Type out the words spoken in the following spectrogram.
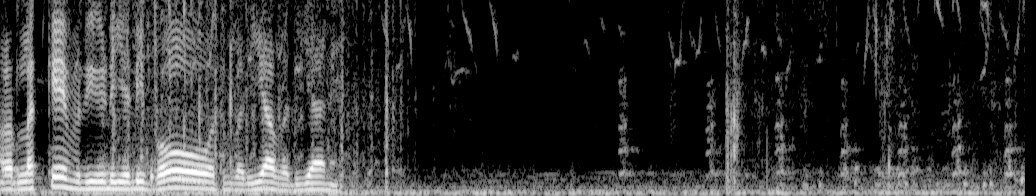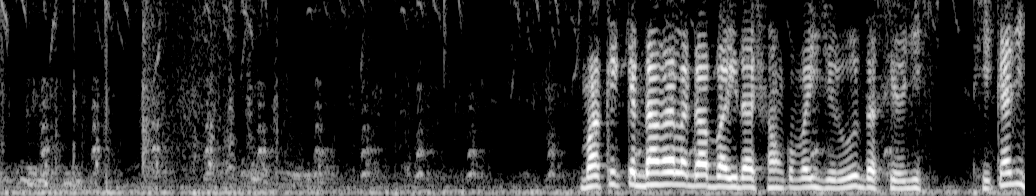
ਔਰ ਲੱਕੇ ਬਰੀਡ ਜਿਹੜੀ ਬਹੁਤ ਵਧੀਆ ਵਧੀਆ ਨੇ। ਬਾਕੀ ਕਿੱਦਾਂ ਦਾ ਲੱਗਾ ਬਾਈ ਦਾ ਸ਼ੌਂਕ ਬਾਈ? ਜਰੂਰ ਦੱਸਿਓ ਜੀ। ਠੀਕ ਹੈ ਜੀ?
